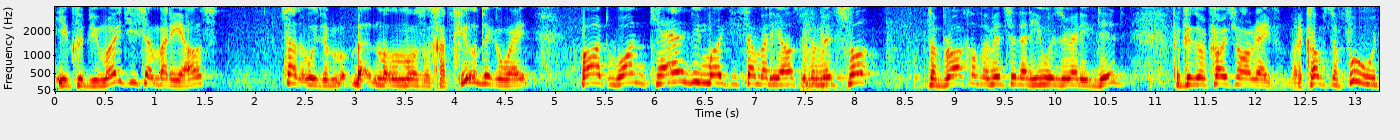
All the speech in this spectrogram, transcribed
you could be mighty somebody else. It's not always the most chatchil away, but one can be mighty somebody else with a mitzvah, the bracha of a mitzvah that he was already did, because of kosher. When it comes to food,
